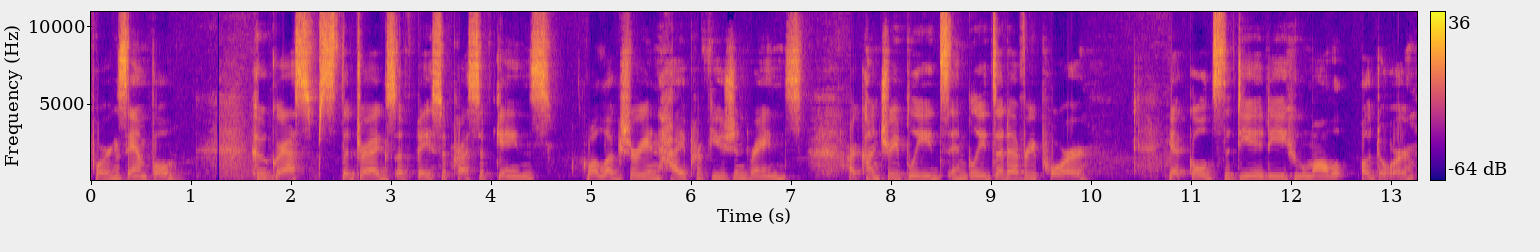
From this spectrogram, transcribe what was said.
For example, who grasps the dregs of base oppressive gains, while luxury and high profusion reigns. Our country bleeds and bleeds at every pore, yet gold's the deity whom all adore.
